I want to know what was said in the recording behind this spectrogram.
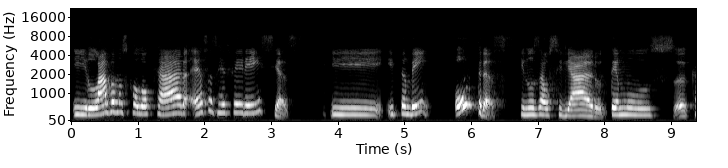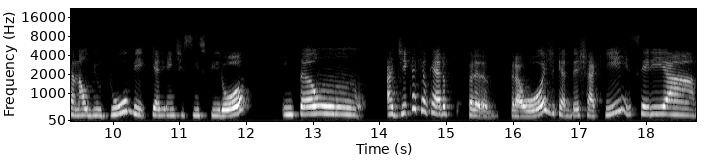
E lá vamos colocar essas referências e, e também outras que nos auxiliaram. Temos uh, canal do YouTube que a gente se inspirou. Então, a dica que eu quero para hoje, quero deixar aqui, seria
